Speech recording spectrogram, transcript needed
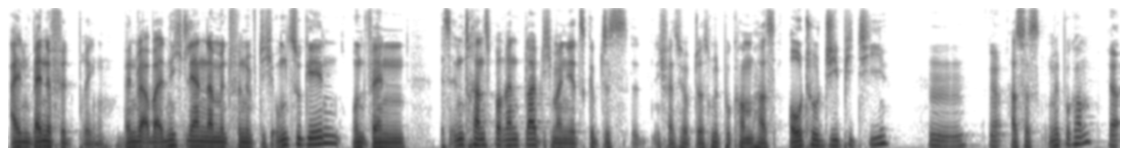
einen Benefit bringen. Wenn wir aber nicht lernen, damit vernünftig umzugehen und wenn es intransparent bleibt, ich meine, jetzt gibt es, ich weiß nicht, ob du das mitbekommen hast, AutoGPT. Mhm, ja. Hast du das mitbekommen? Ja.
